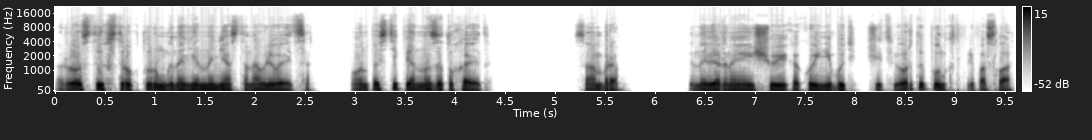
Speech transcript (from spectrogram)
Рост их структур мгновенно не останавливается. Он постепенно затухает. Самбра, ты, наверное, еще и какой-нибудь четвертый пункт припасла?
